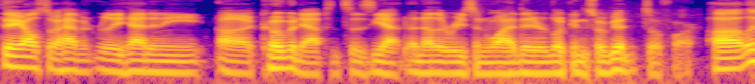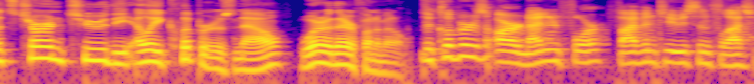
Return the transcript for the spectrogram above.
they also haven't really had any uh, COVID absences yet. Another reason why they're looking so good so far. Uh, let's turn to the LA Clippers now. What are their fundamentals? The Clippers are 9 and 4, 5 and 2 since the last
